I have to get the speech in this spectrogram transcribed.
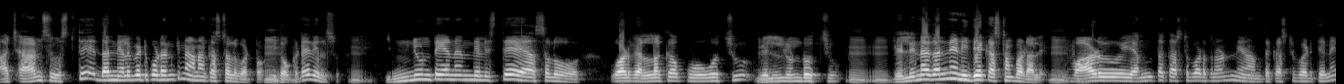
ఆ ఛాన్స్ వస్తే దాన్ని నిలబెట్టుకోవడానికి నానా కష్టాలు పడటం ఇది ఒకటే తెలుసు. ఇన్ని ఉంటాయని తెలిస్తే అసలు వాడు వెళ్ళకపోవచ్చు వెళ్ళుండొచ్చు. ఉమ్, ఉమ్, వెళ్ళినా కానీ నేను ఇదే కష్టం పడాలి మ్మ్. వాడు ఎంత కష్టపడుతున్నాడో నేను అంత కష్టపడితేనే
